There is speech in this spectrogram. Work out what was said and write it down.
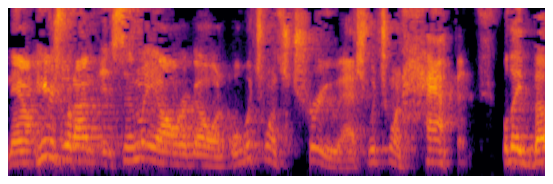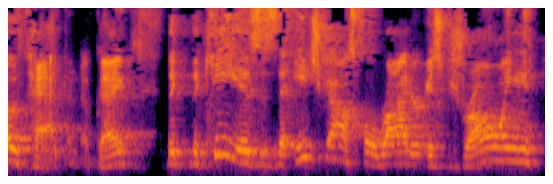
Now here's what I'm, some of y'all are going, well, which one's true, Ash? Which one happened? Well, they both happened. Okay. The, the key is, is that each gospel writer is drawing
